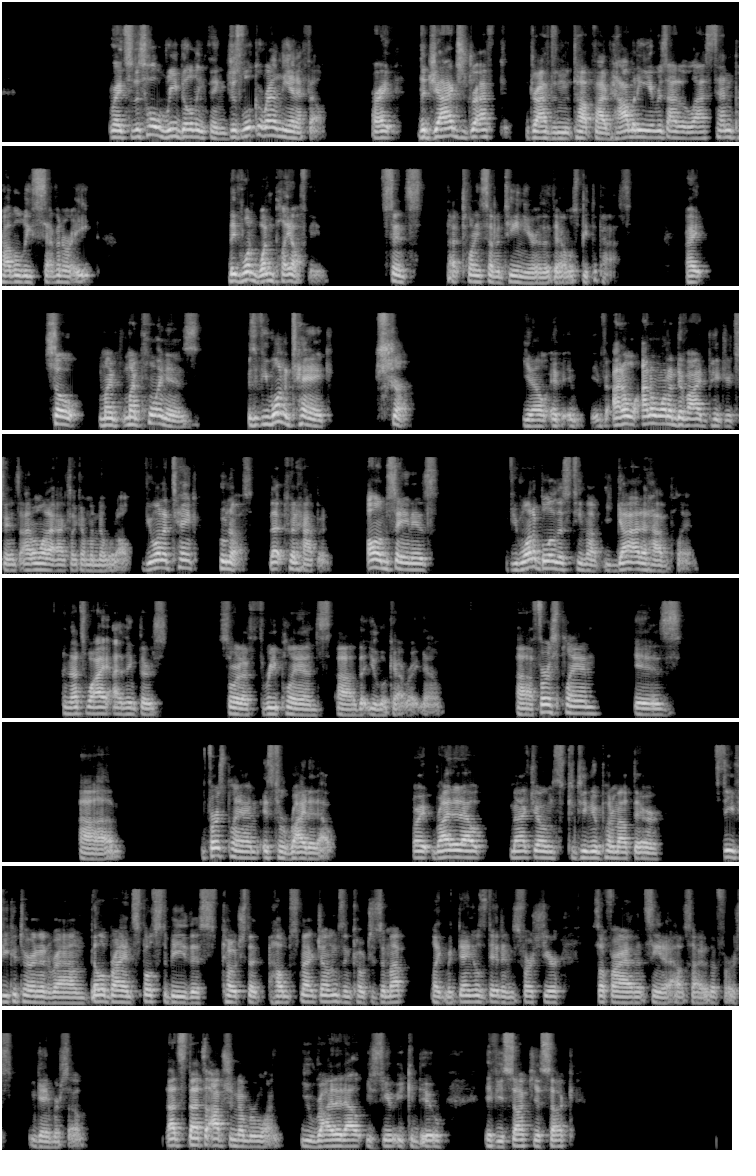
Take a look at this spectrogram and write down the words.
Right, so this whole rebuilding thing, just look around the NFL. All right, the Jags draft drafted in the top five. How many years out of the last ten? Probably seven or eight. They've won one playoff game since that 2017 year that they almost beat the Pats. Right. So my my point is, is if you want to tank, sure. You know, if, if, if I don't I don't want to divide Patriots fans. I don't want to act like I'm a know-it-all. If you want to tank, who knows? That could happen. All I'm saying is if you want to blow this team up, you got to have a plan. And that's why I think there's sort of three plans uh, that you look at right now. Uh, first plan is uh, first plan is to ride it out. All right, ride it out. Mac Jones continue to put him out there. If he could turn it around. Bill O'Brien's supposed to be this coach that helps Mac Jones and coaches him up like McDaniels did in his first year. So far, I haven't seen it outside of the first game or so. That's that's option number one. You ride it out. You see what you can do. If you suck, you suck.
